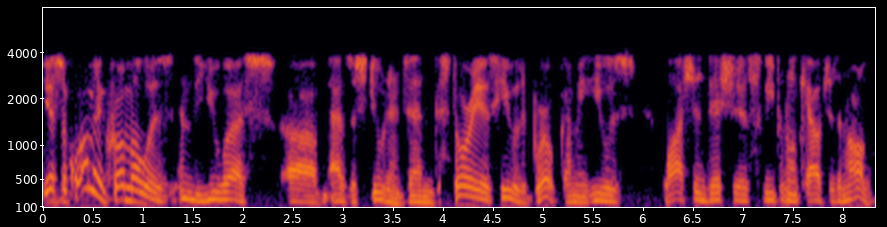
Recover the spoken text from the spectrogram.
Yeah, so Kwame Nkrumah was in the U.S. Uh, as a student, and the story is he was broke. I mean, he was washing dishes, sleeping on couches in Harlem,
